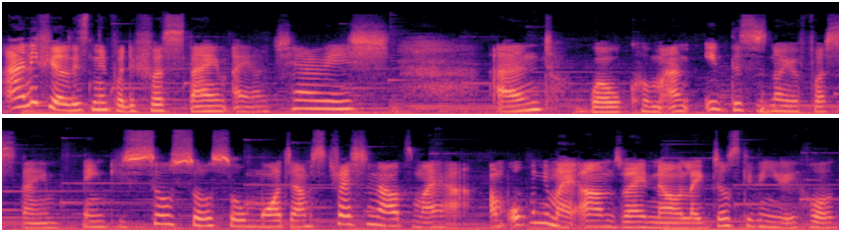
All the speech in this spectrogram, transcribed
And if you're listening for the first time, I am Cherish and welcome and if this is not your first time thank you so so so much i'm stretching out my i'm opening my arms right now like just giving you a hug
